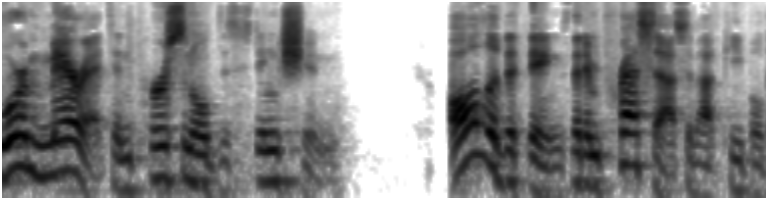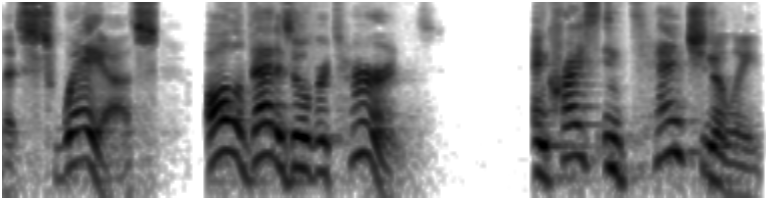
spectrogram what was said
or merit and personal distinction. All of the things that impress us about people, that sway us, all of that is overturned. And Christ intentionally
